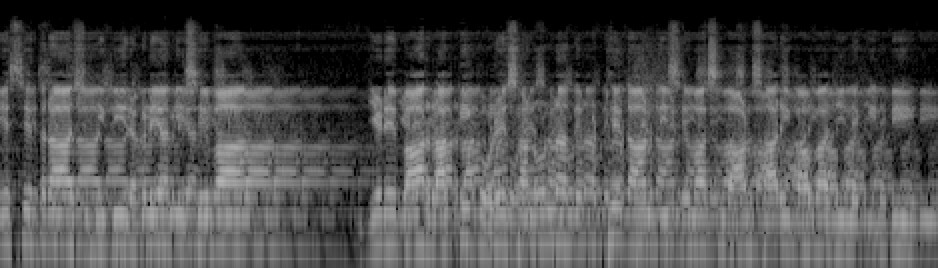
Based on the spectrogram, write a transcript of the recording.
ਇਸੇ ਤਰ੍ਹਾਂ ਸ਼ਹੀਦੀ ਰਗੜਿਆਂ ਦੀ ਸੇਵਾ, ਜਿਹੜੇ ਬਾਹਰ ਰਾਕੀ ਘੋੜੇ ਸਨ, ਉਹਨਾਂ ਦੇ ਪੱਠੇ ਦਾਨ ਦੀ ਸੇਵਾ ਸੰਭਾਲ ਸਾਰੀ ਬਾਬਾ ਜੀ ਨੇ ਕੀਤੀ।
